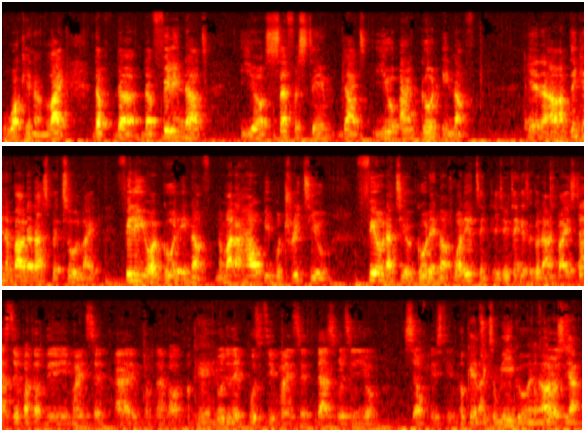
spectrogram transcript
working on. Like the the the feeling that your self-esteem that you are good enough. Yeah, I- I'm thinking about that aspect too. Like feeling you are good enough. No matter how people treat you, feel that you're good enough. What do you think? Is you think it's a good advice? That's the part of the mindset I'm talking about. Okay. Building a positive mindset. That's raising your self-esteem. Okay, like some ego and Of others. course. Yeah.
